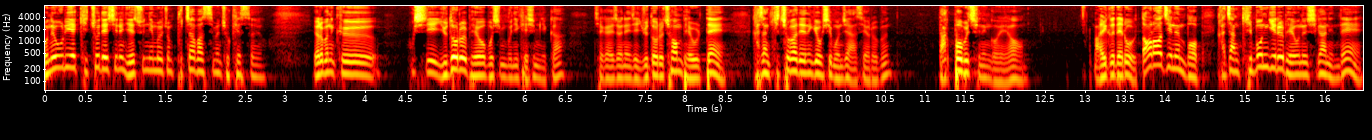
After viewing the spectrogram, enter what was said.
오늘 우리의 기초 되시는 예수님을 좀 붙잡았으면 좋겠어요. 여러분 그 혹시 유도를 배워보신 분이 계십니까? 제가 예전에 이제 유도를 처음 배울 때 가장 기초가 되는 게 혹시 뭔지 아세요, 여러분? 낙법을 치는 거예요. 말 그대로 떨어지는 법, 가장 기본기를 배우는 시간인데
